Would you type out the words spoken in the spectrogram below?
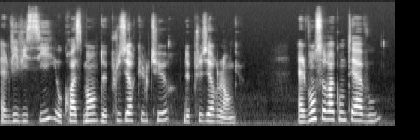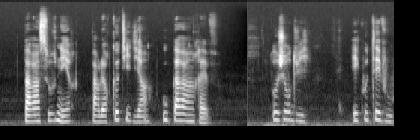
Elles vivent ici au croisement de plusieurs cultures, de plusieurs langues. Elles vont se raconter à vous par un souvenir, par leur quotidien ou par un rêve. Aujourd'hui, écoutez-vous,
